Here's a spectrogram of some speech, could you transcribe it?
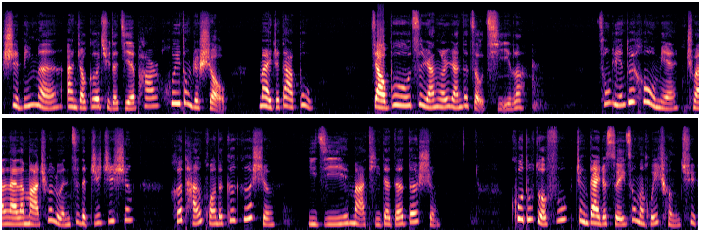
士兵们按照歌曲的节拍挥动着手，迈着大步，脚步自然而然地走齐了。从连队后面传来了马车轮子的吱吱声，和弹簧的咯咯声，以及马蹄的嘚嘚声。库图佐夫正带着随从们回城去。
